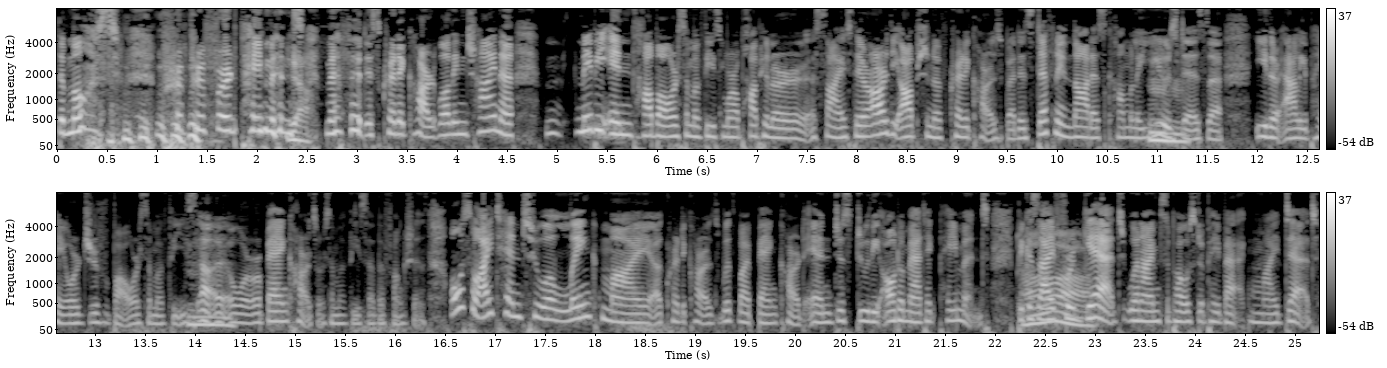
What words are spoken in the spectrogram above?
the most pre- preferred payment Yeah. method is credit card. Well, in China, maybe in Taobao or some of these more popular sites, there are the option of credit cards, but it's definitely not as commonly used as uh, either Alipay or Zhifubao or some of these, uh, or, or bank cards or some of these other functions. Also, I tend to uh, link my uh, credit cards with my bank card and just do the automatic payment because I Ah. forget when I'm supposed to pay back my debt.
